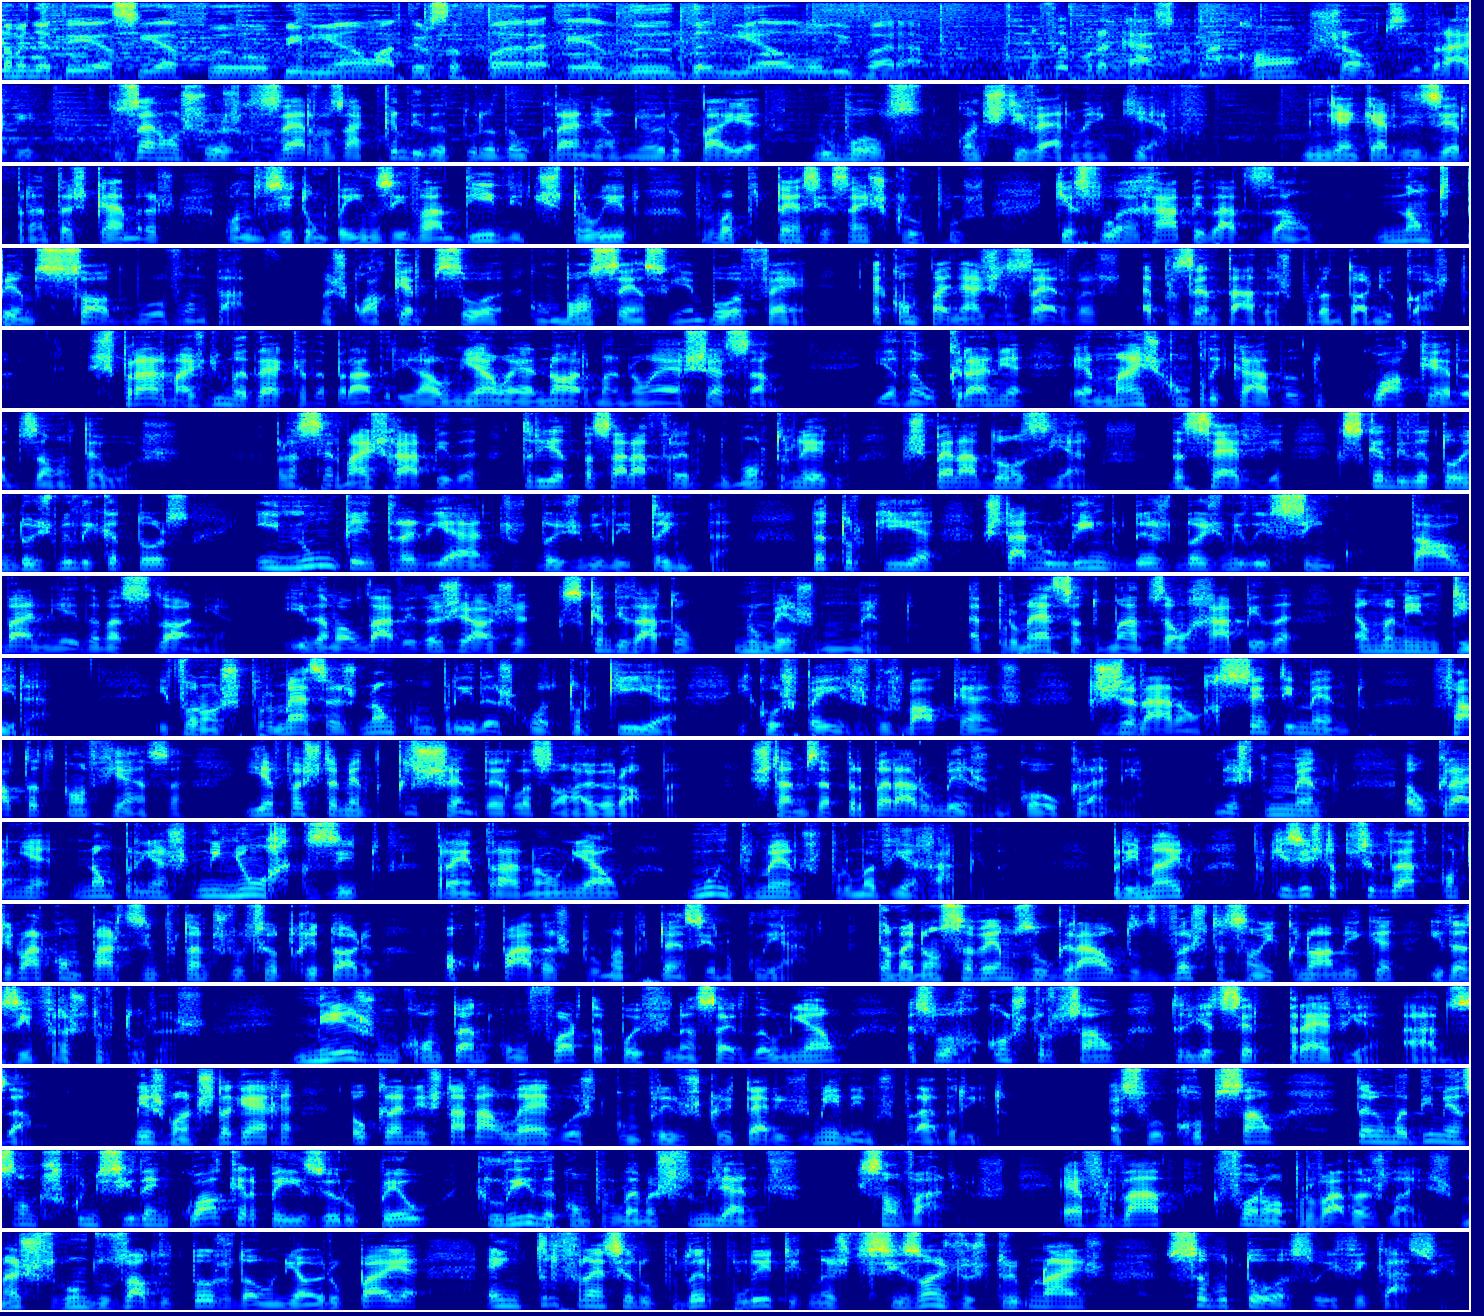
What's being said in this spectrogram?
Na manhã TSF, opinião à terça-feira é de Daniel Oliveira. Não foi por acaso que Macron, Scholz e Draghi puseram as suas reservas à candidatura da Ucrânia à União Europeia no bolso quando estiveram em Kiev. Ninguém quer dizer perante as câmaras, quando visita um país invadido e destruído por uma potência sem escrúpulos, que a sua rápida adesão não depende só de boa vontade. Mas qualquer pessoa com bom senso e em boa fé acompanha as reservas apresentadas por António Costa. Esperar mais de uma década para aderir à União é a norma, não é a exceção. E a da Ucrânia é mais complicada do que qualquer adesão até hoje. Para ser mais rápida, teria de passar à frente do Montenegro, que espera há 12 anos, da Sérvia, que se candidatou em 2014 e nunca entraria antes de 2030, da Turquia, que está no limbo desde 2005, da Albânia e da Macedónia, e da Moldávia e da Geórgia, que se candidatam no mesmo momento. A promessa de uma adesão rápida é uma mentira e foram as promessas não cumpridas com a Turquia e com os países dos Balcãs que geraram ressentimento, falta de confiança e afastamento crescente em relação à Europa. Estamos a preparar o mesmo com a Ucrânia. Neste momento, a Ucrânia não preenche nenhum requisito para entrar na União, muito menos por uma via rápida. Primeiro, porque existe a possibilidade de continuar com partes importantes do seu território ocupadas por uma potência nuclear. Também não sabemos o grau de devastação económica e das infraestruturas. Mesmo contando com um forte apoio financeiro da União, a sua reconstrução teria de ser prévia à adesão. Mesmo antes da guerra, a Ucrânia estava a léguas de cumprir os critérios mínimos para aderir. A sua corrupção tem uma dimensão desconhecida em qualquer país europeu que lida com problemas semelhantes, e são vários. É verdade que foram aprovadas leis, mas, segundo os auditores da União Europeia, a interferência do poder político nas decisões dos tribunais sabotou a sua eficácia.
